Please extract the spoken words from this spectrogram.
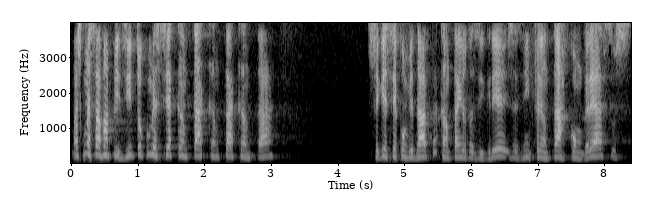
mas começavam a pedir, então eu comecei a cantar, cantar, cantar. Cheguei a ser convidado para cantar em outras igrejas, enfrentar congressos,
